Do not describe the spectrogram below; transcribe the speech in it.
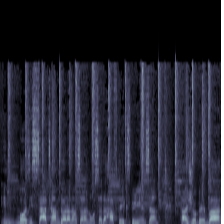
این بازی 100 هم داره. مثلا 907 experience هم تجربه و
